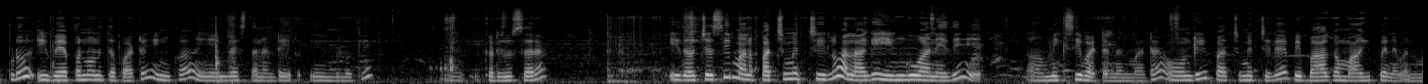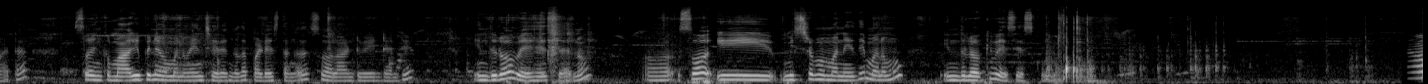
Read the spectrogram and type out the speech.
ఇప్పుడు ఈ వేప నూనెతో పాటు ఇంకా ఏం వేస్తానంటే ఇందులోకి? ఇక్కడ చూసారా? ఇది వచ్చేసి మన పచ్చిమిర్చీలు అలాగే ఇంగు అనేది మిక్సీ పట్టాను అనమాట ఓన్లీ పచ్చిమిర్చిలే ఇవి బాగా మాగిపోయినాయి అనమాట సో ఇంకా మాగిపోయినవి మనం ఏం చేయలేం కదా పడేస్తాం కదా. సో అలాంటివి ఏంటంటే ఇందులో వేసేసాను. సో ఈ మిశ్రమం అనేది మనము ఇందులోకి వేసేసుకున్నాం ఆ,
